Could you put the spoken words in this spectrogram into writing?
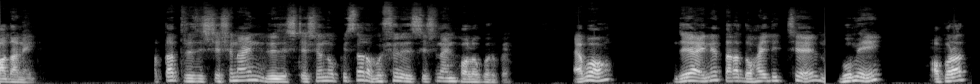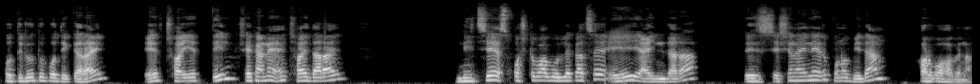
বাধা নেই। অর্থাৎ রেজিস্ট্রেশন আইন রেজিস্ট্রেশন অফিসার অবশ্যই রেজিস্ট্রেশন আইন ফলো করবে। এবং যে আইনে তারা দোহাই দিচ্ছে ভূমি অপরাধ প্রতিরোধ প্রতিকার আইন, এর ছয় এর তিন, সেখানে ছয় দ্বারায় নিচে স্পষ্টভাবে উল্লেখ আছে, এই আইন দ্বারা রেজিস্ট্রেশন আইনের কোনো বিধান খর্ব হবে না।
